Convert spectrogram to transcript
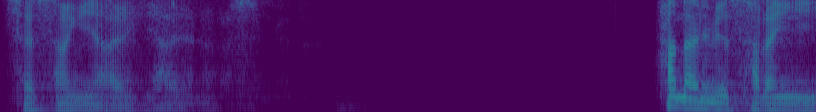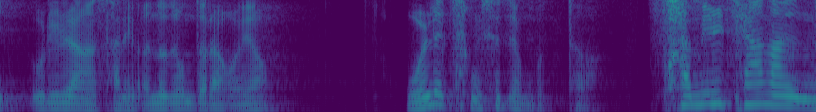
세상이 알게 하려는 것입니다. 하나님의 사랑이 우리를 향한 사랑이 어느 정도라고요? 원래 창세전부터 삼일체 하나님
